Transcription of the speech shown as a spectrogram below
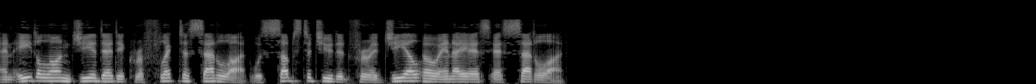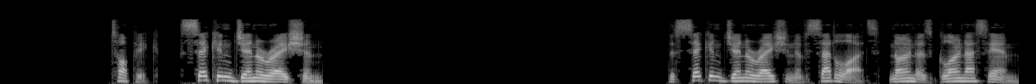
an Etalon geodetic reflector satellite was substituted for a GLONASS satellite. Topic: Second generation. The second generation of satellites, known as GLONASS-M,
